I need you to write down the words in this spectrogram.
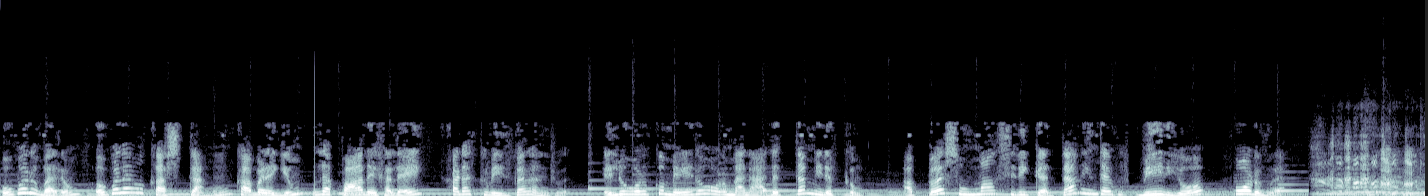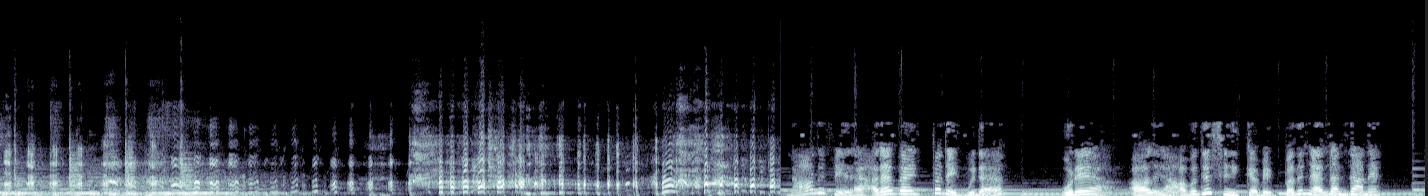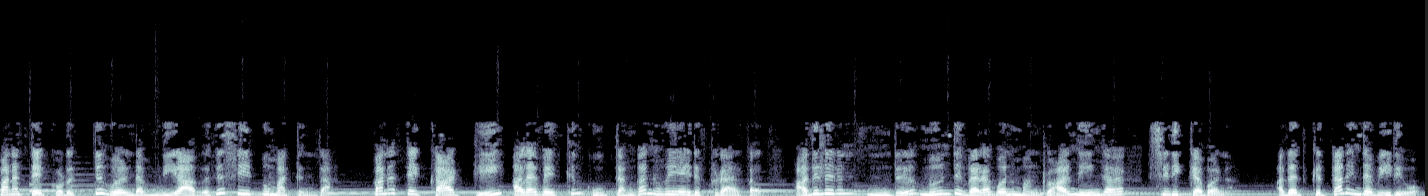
ஒவ்வொருவரும் எவ்வளவு கஷ்டம் கவலையும் உள்ள பாதைகளை கடக்குவீர்கள் என்று. எல்லோருக்கும் ஏதோ ஒரு மன அழுத்தம் இருக்கும். அப்ப சும்மா சிரிக்கத்தான் இந்த வீடியோ போடுங்க. பேரை அழ வைப்பதை விட ஒரே ஆளையாவது சிரிக்க வைப்பது நல்லதானே பணத்தை கொடுத்து வேண்ட முடியாவது சீப்பு மட்டும்தான். பணத்தை காட்டி அளவைக்கும் கூட்டங்கள் நிறைய இருக்கிறார்கள். அதிலிருந்து மீண்டு வர வேணும் என்றால் நீங்க சிரிக்க வேணும். அதற்குத்தான் இந்த வீடியோ.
